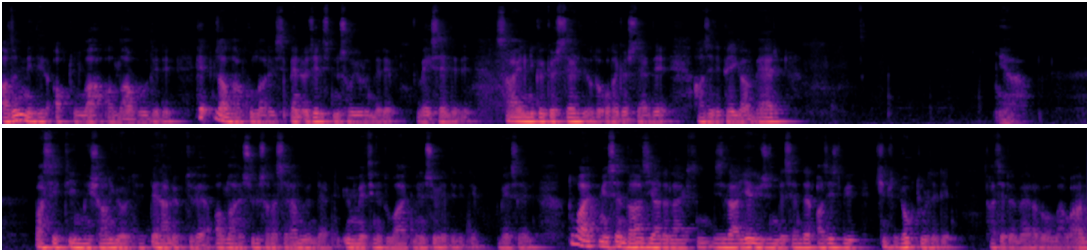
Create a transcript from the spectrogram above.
adın nedir? Abdullah Allahu dedi. Hepimiz Allah'ın kullarıyız. Ben özel ismini soyuyorum dedi. Veysel dedi. Sağ elini gö- gösterdi. O da, o da gösterdi. Hazreti Peygamber ya bahsettiğim nişanı gördü. Derhal öptü ve Allah Resulü sana selam gönderdi. Ümmetine dua etmeni söyledi dedi. Veysel. Dua etmeye sen daha ziyade layıksın. Zira yeryüzünde senden aziz bir kimse yoktur dedi. Hazreti Ömer radıyallahu anh.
